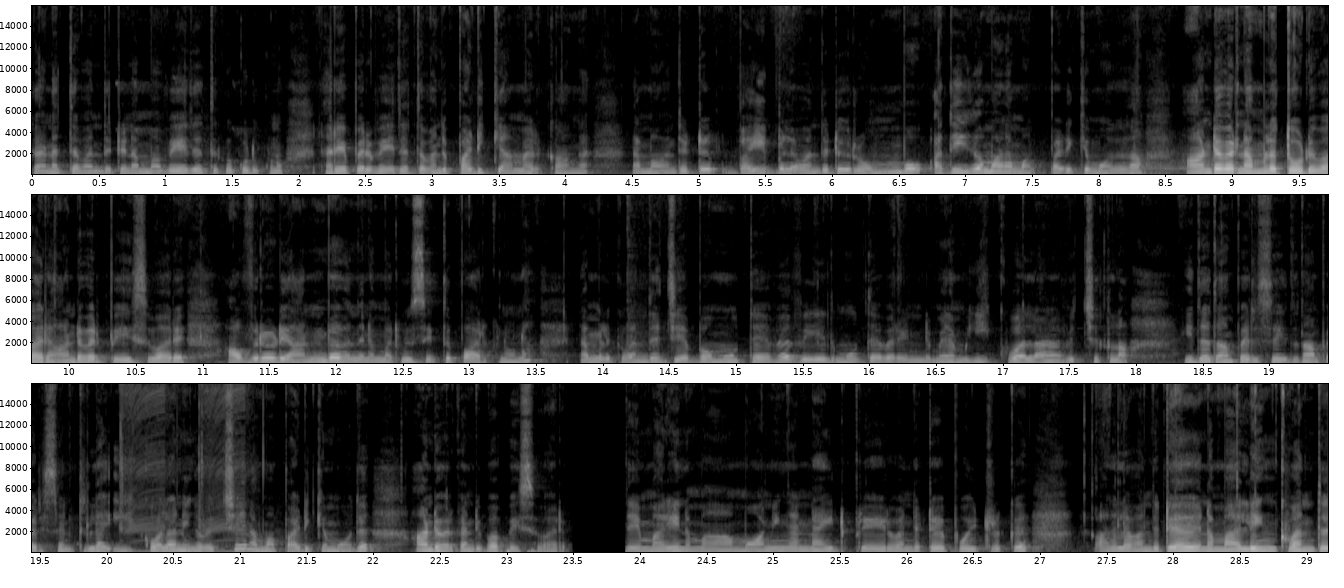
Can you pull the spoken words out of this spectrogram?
கணத்தை வந்துட்டு நம்ம வேதத்துக்கு கொடுக்கணும். நிறைய பேர் வேதத்தை வந்து படிக்காமல் இருக்காங்க. நம்ம வந்துட்டு பைபிளை வந்துட்டு ரொம்ப அதிகமாக நம்ம படிக்கும் போது தான் ஆண்டவர் நம்மளை தொடுவார் ஆண்டவர் பேசுவார். அவருடைய அன்பை வந்து நம்ம ருசித்து பார்க்கணுன்னா நம்மளுக்கு வந்து ஜெபமும் தேவை வேதமும் தேவை. ரெண்டுமே நம்ம ஈக்குவலாக வச்சுக்கலாம். இதை தான் பெருசு இதுதான் பெருசு பெருசுன்ட்டு ஈக்குவலாக நீங்கள் வச்சு நம்ம படிக்கும் போது ஆண்டவர் கண்டிப்பாக பேசுவார். அதே மாதிரி நம்ம மார்னிங் அண்ட் நைட் ப்ரேயர் வந்துட்டு போயிட்டுருக்கு. அதில் வந்துட்டு நம்ம லிங்க் வந்து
